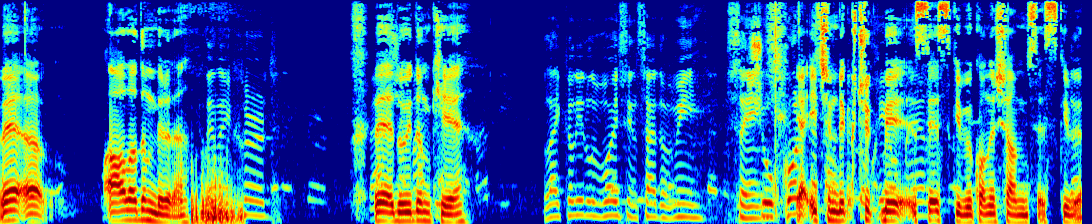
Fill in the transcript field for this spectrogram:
Ve e, ağladım birden. Ve duydum ki ya içimde küçük bir ses gibi konuşan bir ses gibi.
